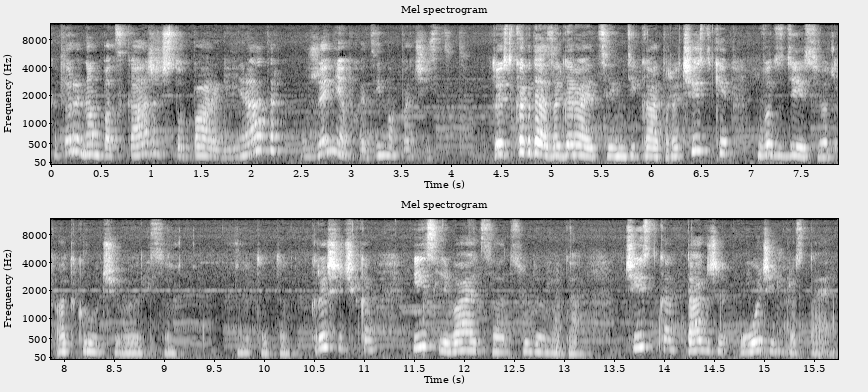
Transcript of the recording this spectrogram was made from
который нам подскажет, что парогенератор уже необходимо почистить. То есть, когда загорается индикатор очистки, вот здесь вот откручивается вот эта крышечка и сливается отсюда вода. Чистка также очень простая.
